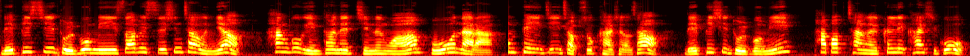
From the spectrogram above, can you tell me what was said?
내 PC 돌보미 서비스 신청은요. 한국인터넷진흥원 보호나라 홈페이지 접속하셔서 내 PC 돌보미 팝업 창을 클릭하시고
